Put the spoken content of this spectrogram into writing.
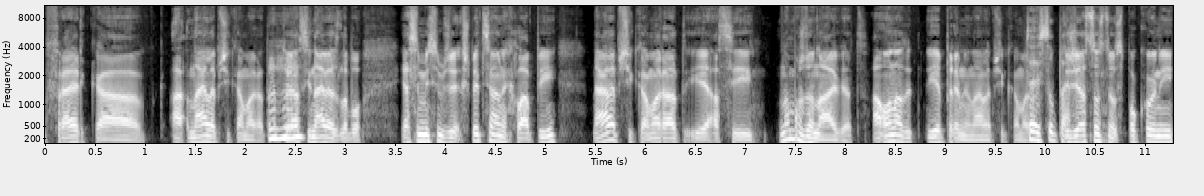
frajerka a najlepší kamarát. A to je Mhm. asi najviac, lebo ja si myslím, že špeciálne chlapi, najlepší kamarát je asi, no možno najviac. A ona je pre mňa najlepší kamarát. To je super. Čiže ja som s ňou spokojný.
